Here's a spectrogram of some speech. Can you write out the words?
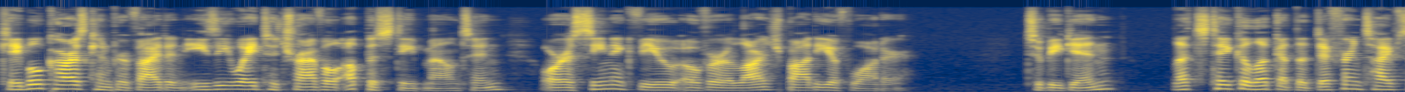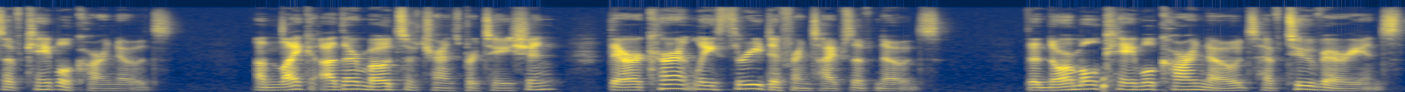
Cable cars can provide an easy way to travel up a steep mountain or a scenic view over a large body of water. To begin, let's take a look at the different types of cable car nodes. Unlike other modes of transportation, there are currently three different types of nodes. The normal cable car nodes have two variants,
